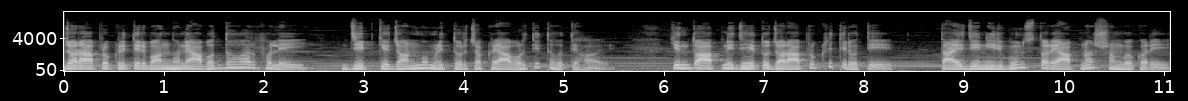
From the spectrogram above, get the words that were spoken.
জরা প্রকৃতির বন্ধনে আবদ্ধ হওয়ার ফলেই জীবকে জন্ম মৃত্যুর চক্রে আবর্তিত হতে হয়। কিন্তু আপনি যেহেতু জরা প্রকৃতির অতীত, তাই যে নির্গুণ স্তরে আপনার সঙ্গ করে,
